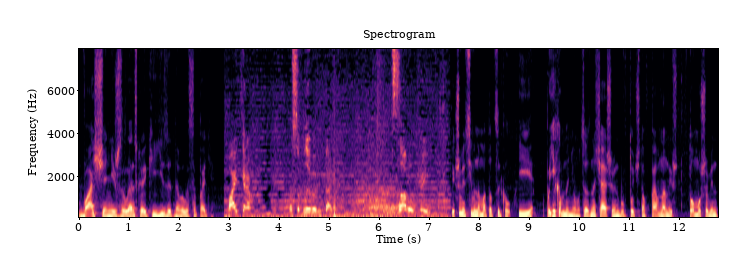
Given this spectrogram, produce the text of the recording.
важче, ніж Зеленського, який їздить на велосипеді. Байкерам особливе вітання. Слава Україні! Якщо він сів на мотоцикл і поїхав на ньому, це означає, що він був точно впевнений в тому, що він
